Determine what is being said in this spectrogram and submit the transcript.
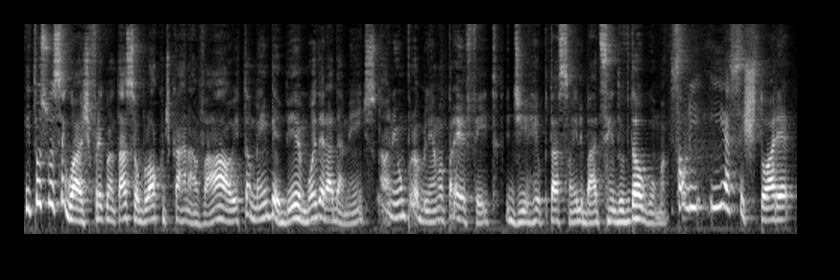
Então, se você gosta de frequentar seu bloco de carnaval e também beber moderadamente, isso não é nenhum problema para efeito de reputação ilibada, sem dúvida alguma. Sauli, e essa história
